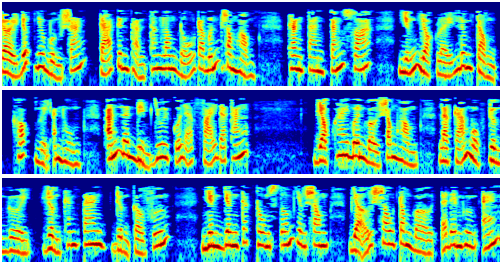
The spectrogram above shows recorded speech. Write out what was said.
trời đất như bừng sáng, cả kinh thành Thăng Long đổ ra bến sông Hồng, khăn tang trắng xóa, những giọt lệ lưng tròng khóc người anh hùng, ánh lên niềm vui của lẽ phải đã thắng. Dọc hai bên bờ sông Hồng là cả một rừng người, rừng khăn tang, rừng cờ phướng. Nhân dân các thôn xóm dân sông và ở sâu trong bờ đã đem hương án,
